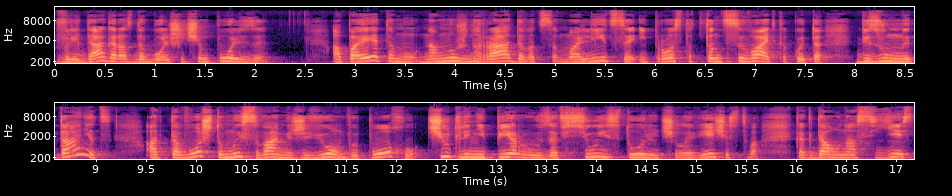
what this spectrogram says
вреда гораздо больше, чем пользы. А поэтому нам нужно радоваться, молиться и просто танцевать какой-то безумный танец от того, что мы с вами живем в эпоху, чуть ли не первую за всю историю человечества, когда у нас есть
